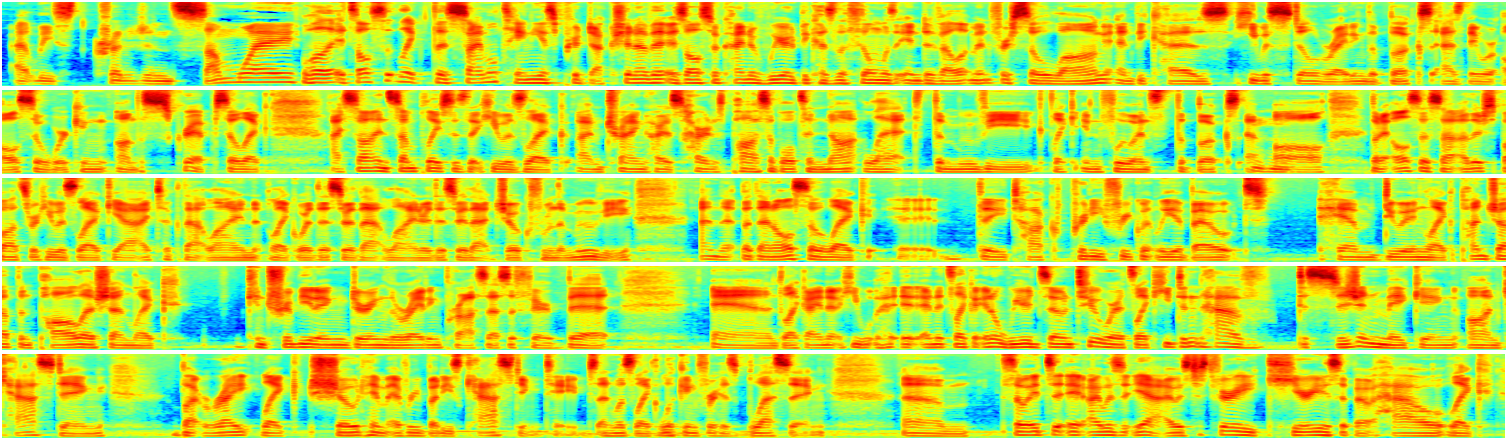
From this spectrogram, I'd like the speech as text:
at least credited in some way. Well, it's also like the simultaneous production of it is also kind of weird because the film was in development for so long and because he was still writing the books as they were also working on the script. So, like, I saw in some places that he was like, I'm trying hard, as hard as possible to not let the movie like influence the books at mm-hmm. all. But I also saw other spots where he was like, Yeah, I took that line, like, or this or that line, or this or that joke from the movie. And that, but then also, like, eh, they talk pretty frequently about him doing like punch up and polish and like contributing during the writing process a fair bit. And like i know he and it's like in a weird zone too where it's like he didn't have decision making on casting but Wright like showed him everybody's casting tapes and was like looking for his blessing. Um so it's it, i was yeah i was just very curious about how like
